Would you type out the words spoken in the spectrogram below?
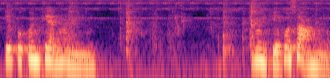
เก็บกับคนแก่นมันนี่มันเกี่ยวกับสามหัว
